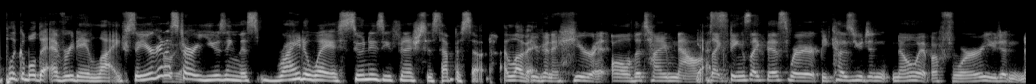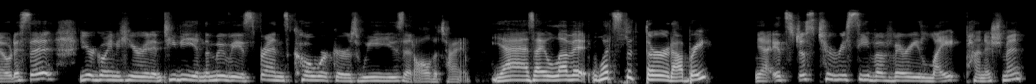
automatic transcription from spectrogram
applicable to everyday life. So you're going to Oh, yeah. start using this right away as soon as you finish this episode. I love it. You're going to hear it all the time now. Yes. Like things like this, where because you didn't know it before, you didn't notice it, you're going to hear it in TV, in the movies, friends, coworkers. We use it all the time. Yes. I love it. What's the third, Aubrey? Yeah. It's just to receive a very light punishment.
